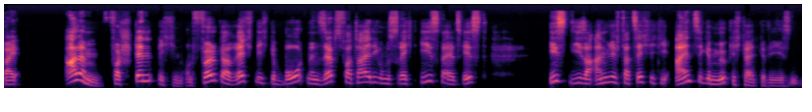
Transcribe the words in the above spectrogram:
bei allem verständlichen und völkerrechtlich gebotenen Selbstverteidigungsrecht Israels ist, ist dieser Angriff tatsächlich die einzige Möglichkeit gewesen.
